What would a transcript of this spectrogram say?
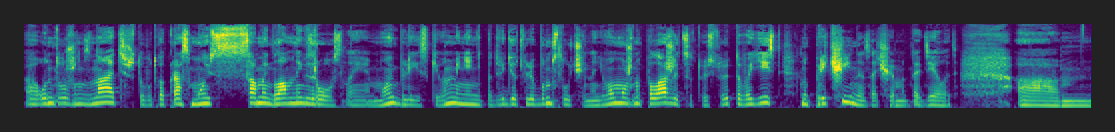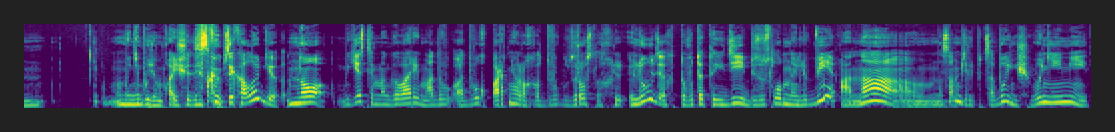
э, он должен знать, что вот как раз мой самый главный взрослый, мой близкий, он меня не подведет в любом случае, на него можно положиться. То есть у этого есть ну, причины, зачем это делать мы не будем уходить в детскую психологию, но если мы говорим о, двух, о двух партнерах, о двух взрослых людях, то вот эта идея безусловной любви, она на самом деле под собой ничего не имеет.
